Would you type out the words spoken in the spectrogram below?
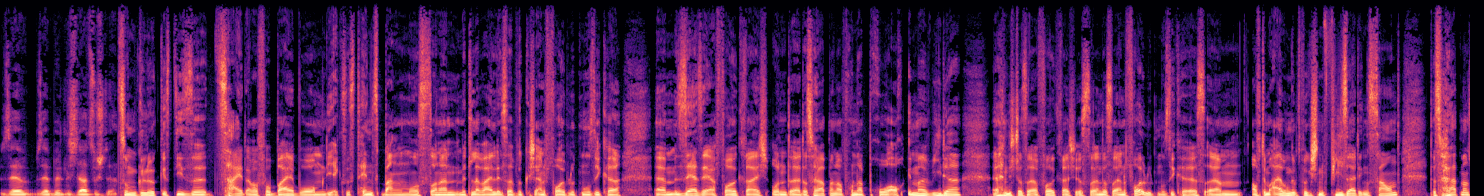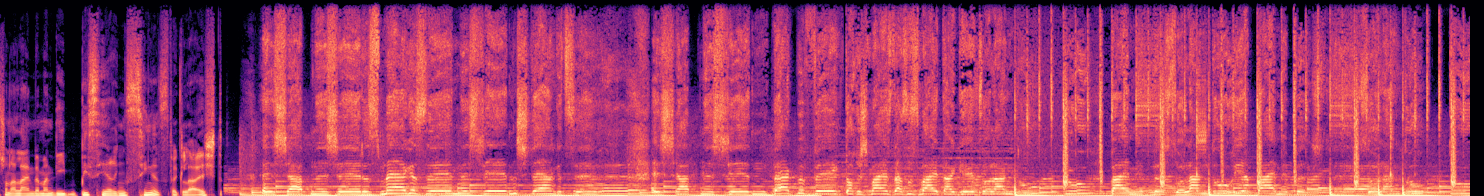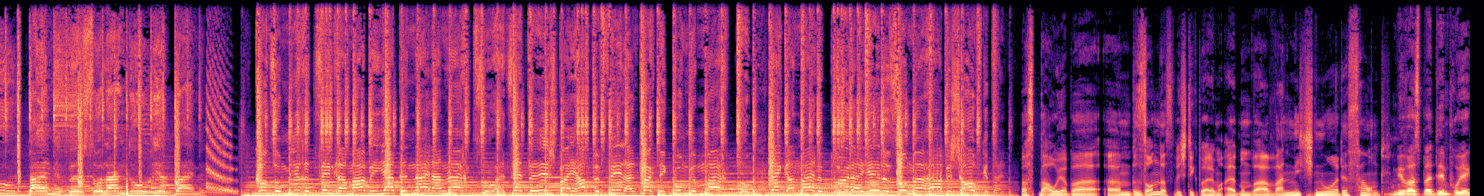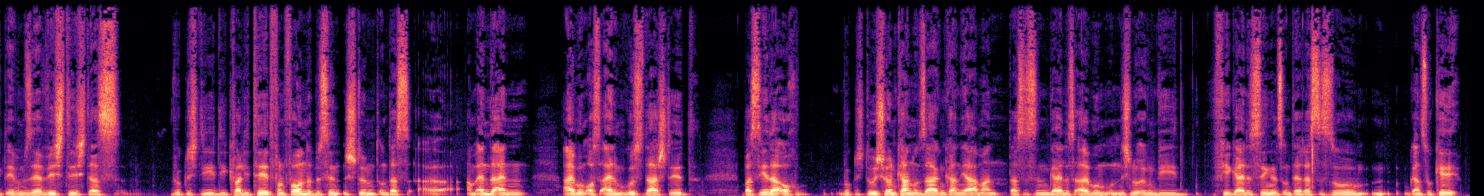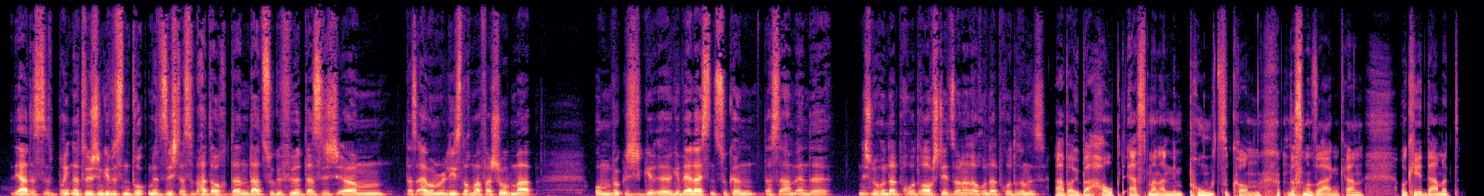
sehr, sehr bildlich darzustellen. Zum Glück ist diese Zeit aber vorbei, wo er um die Existenz bangen muss, sondern mittlerweile ist er wirklich ein Vollblutmusiker, ähm, sehr, sehr erfolgreich und äh, das hört man auf 100 Pro auch immer wieder. Äh, nicht, dass er erfolgreich ist, sondern dass er ein Vollblutmusiker ist. Ähm, auf dem Album gibt es wirklich einen vielseitigen Sound. Das hört man schon allein, wenn man die bisherigen Singles vergleicht. Ich hab nicht jedes Meer gesehen, nicht jeden Stern gezählt. Ich hab nicht jeden Berg bewegt, doch ich weiß, dass es weitergeht, solange du, du bei mir bist, solange du hier bei mir bist. Solange du, du bei mir bist, solange du hier bei mir bist. Konsumiere 10 Gramm Abiat in einer Nacht, so als hätte ich bei Haftbefehl ein Praktikum gemacht. So, denk an meine Brüder, jede Summe hab ich aufgeteilt. Was Bowie aber ähm, besonders wichtig bei dem Album war, war nicht nur der Sound. Mir war es bei dem Projekt eben sehr wichtig, dass wirklich die, die Qualität von vorne bis hinten stimmt und dass äh, am Ende ein Album aus einem Guss dasteht, was jeder auch wirklich durchhören kann und sagen kann, ja Mann, das ist ein geiles Album und nicht nur irgendwie vier geile Singles und der Rest ist so ganz okay. Ja, das, das bringt natürlich einen gewissen Druck mit sich. Das hat auch dann dazu geführt, dass ich ähm, das Album Release nochmal verschoben habe, um wirklich ge äh, gewährleisten zu können, dass da am Ende nicht nur 100 Pro draufsteht, sondern auch 100 Pro drin ist. Aber überhaupt erstmal an den Punkt zu kommen, dass man sagen kann, okay, damit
